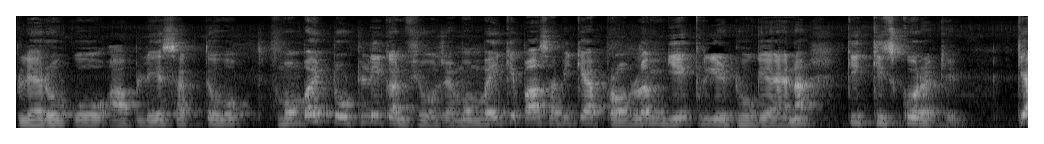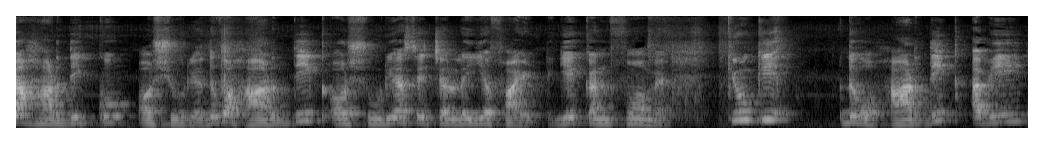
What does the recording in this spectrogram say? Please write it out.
प्लेयरों को आप ले सकते हो। मुंबई टोटली कंफ्यूज है। मुंबई के पास अभी क्या प्रॉब्लम ये क्रिएट हो गया है ना कि किसको रखे? क्या हार्दिक को और सूर्या देखो, हार्दिक और सूर्या से चल रही है फाइट ये कंफर्म है। क्योंकि देखो, हार्दिक अभी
